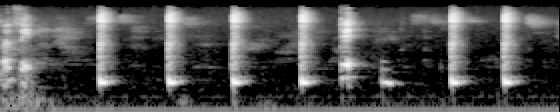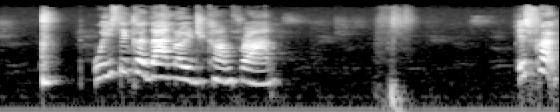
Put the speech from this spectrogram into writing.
Let's see. Where do you think that noise come from? It's from,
